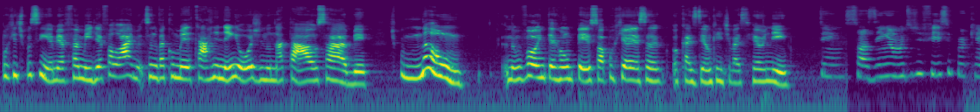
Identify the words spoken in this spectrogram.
Porque, tipo assim, a minha família falou: ai, ah, você não vai comer carne nem hoje no Natal, sabe? Tipo, não, não vou interromper só porque é essa ocasião que a gente vai se reunir. Sim, sozinho é muito difícil porque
